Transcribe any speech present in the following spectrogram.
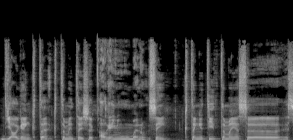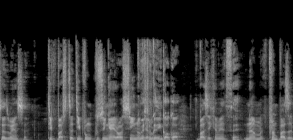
de alguém que, que também esteja. Alguém humano. Sim, que tenha tido também essa, essa doença. Tipo, basta tipo um cozinheiro ou assim. Comeste ter... um bocadinho de cocó. Basicamente. Sim. Não, pronto, basta.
